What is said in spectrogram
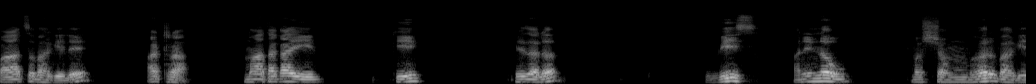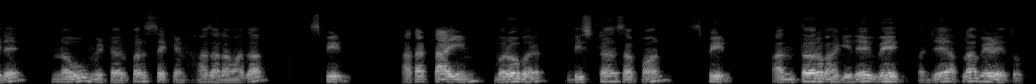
पाच भागिले अठरा. मग आता काय येईल? की हे झालं वीस आणि नऊ. मग शंभर भागिले नऊ मीटर पर सेकंड. हा झाला माझा स्पीड. आता टाइम बरोबर? Distance upon speed. अंतर भागिले वेग म्हणजे आपला वेळ येतो.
